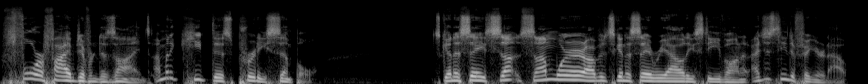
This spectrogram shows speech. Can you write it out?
four or five different designs. I'm going to keep this pretty simple. It's going to say some, somewhere, I was going to say Reality Steve on it. I just need to figure it out.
